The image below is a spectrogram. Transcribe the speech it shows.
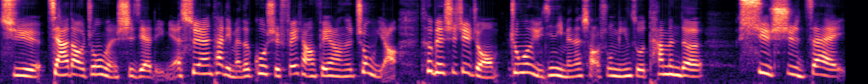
去加到中文世界里面。虽然它里面的故事非常非常的重要，特别是这种中国语境里面的少数民族，他们的叙事在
